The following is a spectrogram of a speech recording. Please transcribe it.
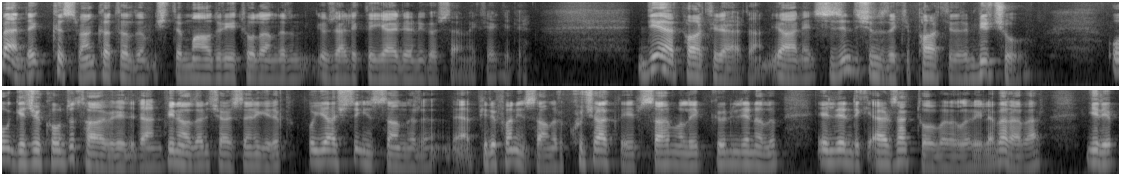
ben de kısmen katıldım. İşte mağduriyeti olanların özellikle yerlerini göstermekle ilgili. Diğer partilerden yani sizin dışınızdaki partilerin birçoğu o gece kondu tabir edilen binaların içerisine girip o yaşlı insanları veya pirifan insanları kucaklayıp sarmalayıp gönüllerini alıp ellerindeki erzak torbalarıyla beraber girip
